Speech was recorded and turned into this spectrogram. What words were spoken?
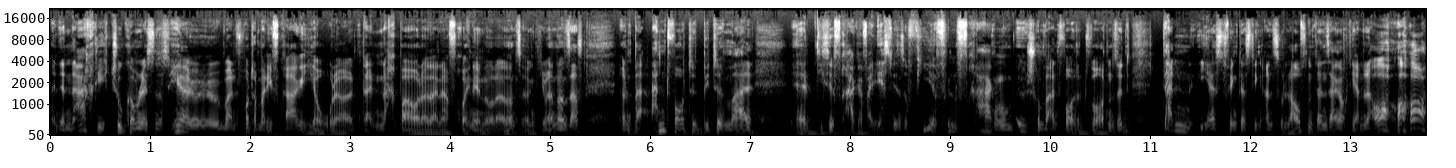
eine Nachricht zukommen lässt und sagst, hier, äh, beantworte mal die Frage hier oder dein Nachbar oder deiner Freundin oder sonst irgendjemand und sagst, und beantworte bitte mal äh, diese Frage, weil erst wenn so vier, fünf Fragen äh, schon beantwortet worden sind, dann erst fängt das Ding an zu laufen, dann sagen auch die anderen, oh,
